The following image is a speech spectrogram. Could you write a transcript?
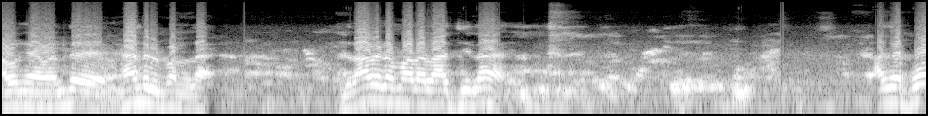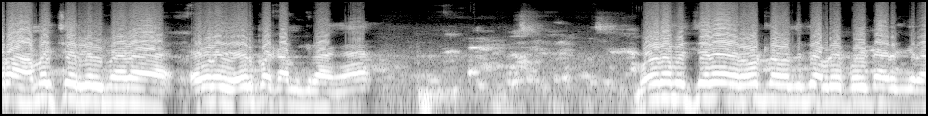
அவங்க வந்து ஹேண்டில் பண்ணல. திராவிட மாடல் ஆட்சியில அங்க போற அமைச்சர்கள் மேல எவ்வளவு ஏற்ப காமிக்கிறாங்க. முதலமைச்சரே ரோட்ல வந்துட்டு அப்படியே போயிட்டாருங்கிற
